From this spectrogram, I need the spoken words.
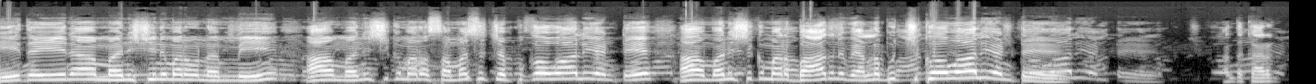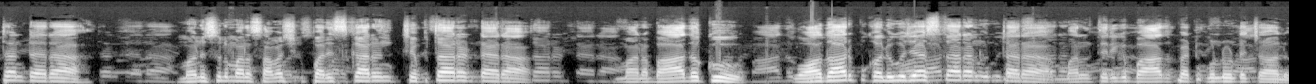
ఏదైనా మనిషిని మనం నమ్మి ఆ మనిషికి మనం సమస్య చెప్పుకోవాలి అంటే ఆ మనిషికి మన బాధను వెళ్ళబుచ్చుకోవాలి అంటే అంత కరెక్ట్ అంటారా? మనుషులు మన సమస్యకు పరిష్కారం చెప్తారంటారా మన బాధకు ఓదార్పు కలుగు చేస్తారంటారా మనం తిరిగి బాధ పెట్టకుండా ఉంటే చాలు.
